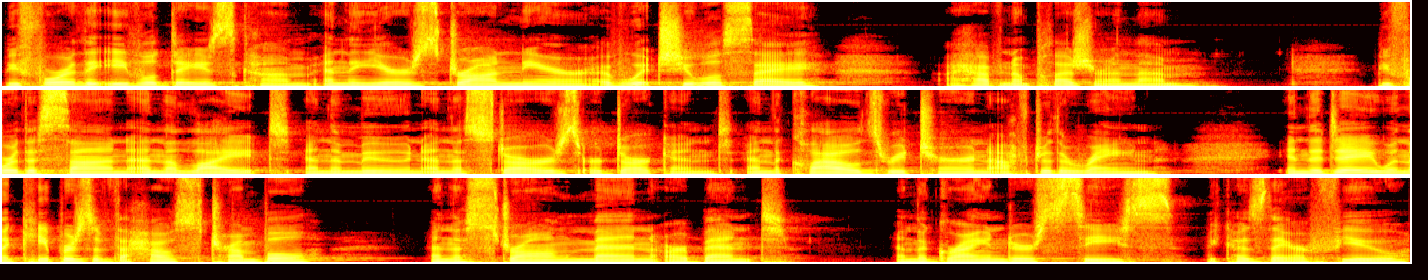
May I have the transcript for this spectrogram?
before the evil days come and the years draw near, of which you will say, I have no pleasure in them. Before the sun and the light and the moon and the stars are darkened, and the clouds return after the rain, in the day when the keepers of the house tremble, and the strong men are bent, and the grinders cease because they are few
